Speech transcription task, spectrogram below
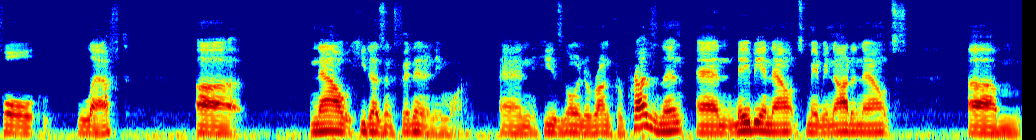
full left, uh, now he doesn't fit in anymore. And he's going to run for president and maybe announce, maybe not announce, um,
